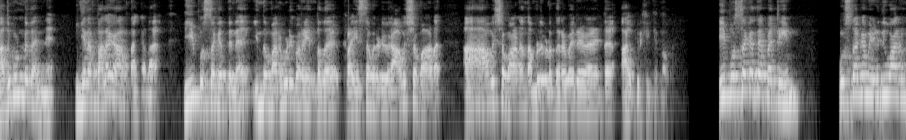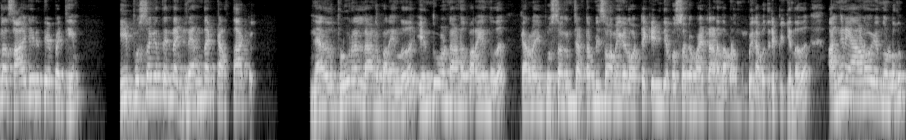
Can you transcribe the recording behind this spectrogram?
അതുകൊണ്ട് തന്നെ ഇങ്ങനെ പല കാരണങ്ങളാൽ ഈ പുസ്തകത്തിന് ഇന്ന് മറുപടി പറയേണ്ടത് ക്രൈസ്തവരുടെ ഒരു ആവശ്യമാണ്. ആ ആവശ്യമാണ് നമ്മളിവിടെ നിറവേറാനായിട്ട് ആഗ്രഹിക്കുന്നത്. ഈ പുസ്തകത്തെ പറ്റിയും പുസ്തകം എഴുതുവാനുള്ള സാഹചര്യത്തെ പറ്റിയും ഈ പുസ്തകത്തിന്റെ ഗ്രന്ഥകർത്താക്കൾ ഞാനത് പ്ലൂറലിലാണ് പറയുന്നത്. എന്തുകൊണ്ടാണ് പറയുന്നത്? കാരണം ഈ പുസ്തകം ചട്ടമ്പി സ്വാമികൾ ഒറ്റയ്ക്ക് എഴുതിയ പുസ്തകമായിട്ടാണ് നമ്മുടെ മുമ്പിൽ അവതരിപ്പിക്കുന്നത്. അങ്ങനെയാണോ എന്നുള്ളതും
